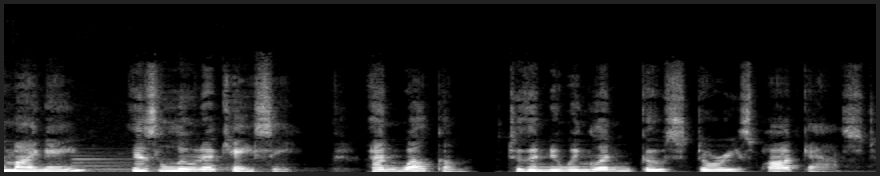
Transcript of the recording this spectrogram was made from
My name is Luna Casey, and welcome to the New England Ghost Stories podcast.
